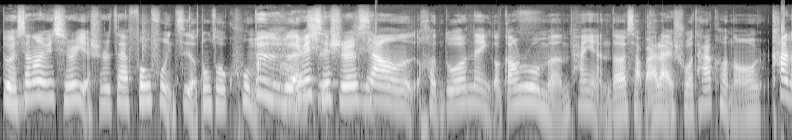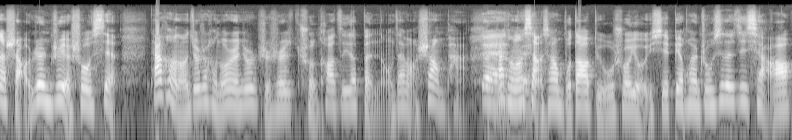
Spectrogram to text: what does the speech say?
对，相当于其实也是在丰富你自己的动作库嘛。对对对因为其实像很多那个刚入门攀岩的小白来说，他可能看的少，认知也受限，他可能就是很多人就是只是纯靠自己的本能在往上爬，对他可能想象不到，比如说有一些变换中心的技巧，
